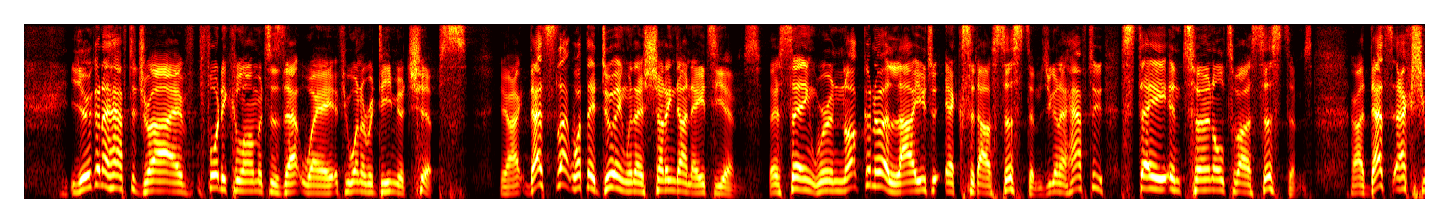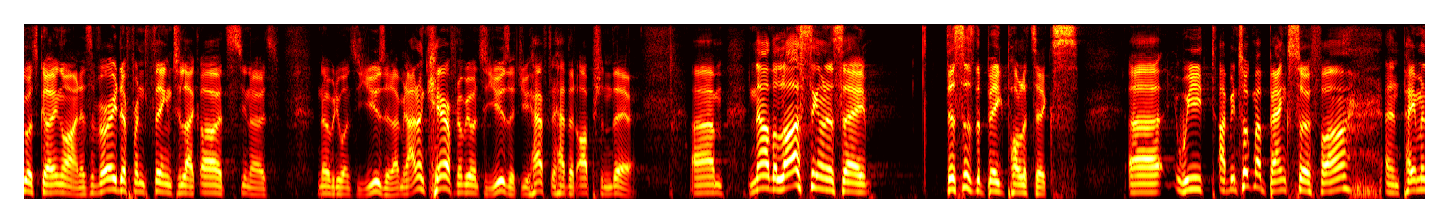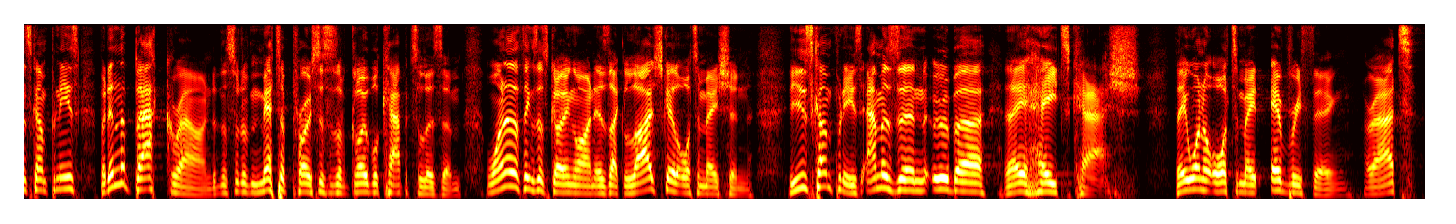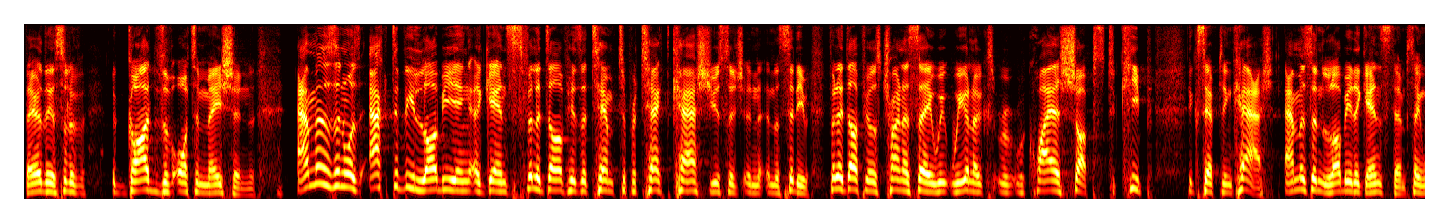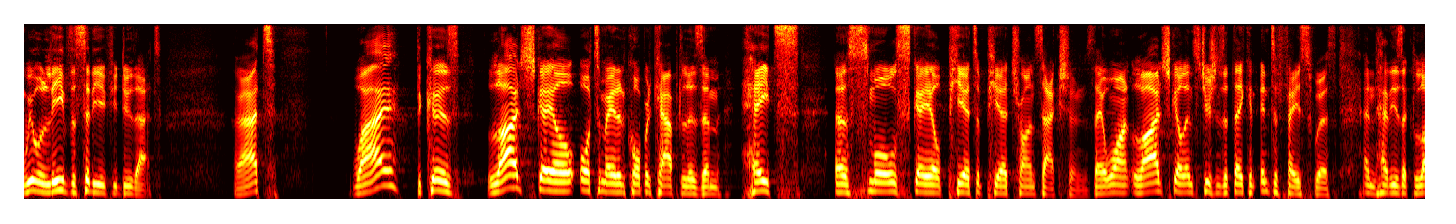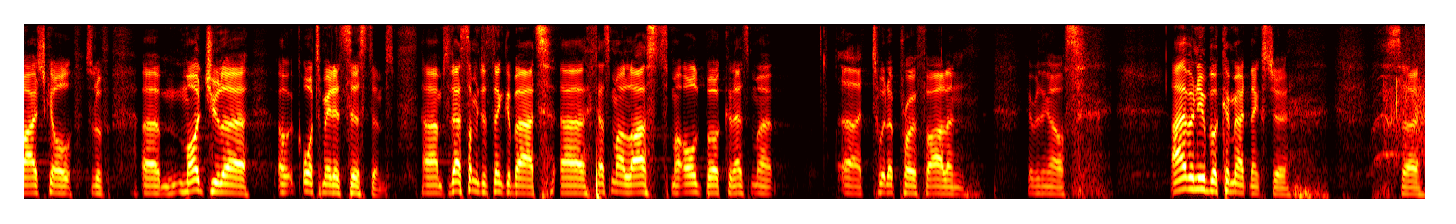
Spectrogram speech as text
you're going to have to drive 40 kilometers that way if you want to redeem your chips. Yeah, that's like what they're doing when they're shutting down ATMs. They're saying, we're not going to allow you to exit our systems. You're going to have to stay internal to our systems. All right, that's actually what's going on. It's a very different thing to like, oh, it's, you know, it's, nobody wants to use it. I mean, I don't care if nobody wants to use it. You have to have that option there. Um, now, the last thing I'm going to say, this is the big politics uh, we, I've been talking about banks so far and payments companies, but in the background, in the sort of meta processes of global capitalism, one of the things that's going on is like large scale automation. These companies, Amazon, Uber, they hate cash. They want to automate everything, right? They're the sort of gods of automation. Amazon was actively lobbying against Philadelphia's attempt to protect cash usage in, in the city. Philadelphia was trying to say, we, are going to re- require shops to keep accepting cash. Amazon lobbied against them, saying, we will leave the city if you do that. Right? Why? Because large scale automated corporate capitalism hates uh, small scale peer to peer transactions. They want large scale institutions that they can interface with and have these like large scale sort of uh, modular uh, automated systems. Um, so that's something to think about. Uh, that's my last, my old book, and that's my uh, Twitter profile and everything else. I have a new book coming out next year. So.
